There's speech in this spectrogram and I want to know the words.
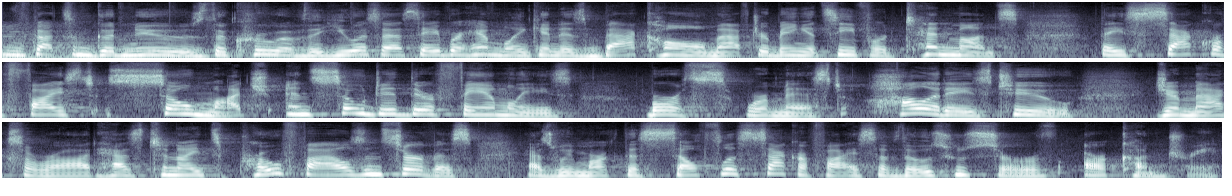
Tonight, we've got some good news. The crew of the USS Abraham Lincoln is back home after being at sea for 10 months. They sacrificed so much, and so did their families. Births were missed, holidays too. Jim Axelrod has tonight's profiles in service as we mark the selfless sacrifice of those who serve our country.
